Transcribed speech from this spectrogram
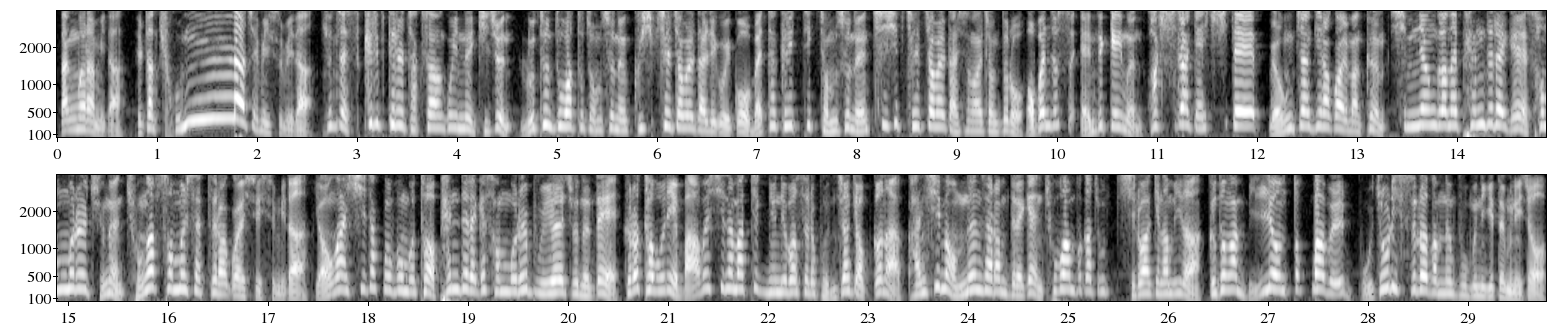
딱 말합니다. 일단 존나 재미있습니다. 현재 스크립트를 작성하고 있는 기준 로튼토마토 점수는 97점을 달리고 있고 메타크리틱 점수는 77점을 달성할 정도로 어벤져스 엔드게임은 확실하게 시대의 명작이라고 할 만큼 10년간의 팬들에게 선물을 주는 종합 선물 세트라고 할 수 있습니다. 영화 시작 부분부터 팬들에게 선물을 부여해주는데 그렇다보니 마블 시네마틱 유니버스를 본 적이 없거나 관심이 없는 사람들에겐 초반부가 좀 지루하긴 합니다. 그동안 밀려온 떡밥을 모조리 쓸어 담는 부분이기 때문이죠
